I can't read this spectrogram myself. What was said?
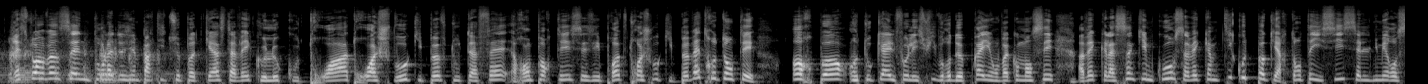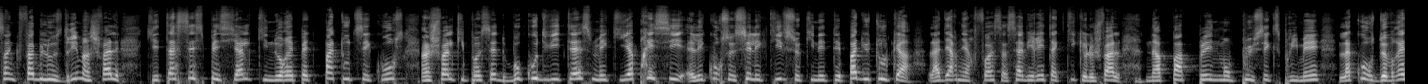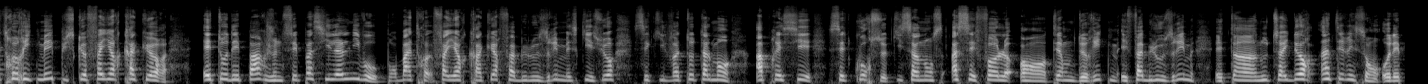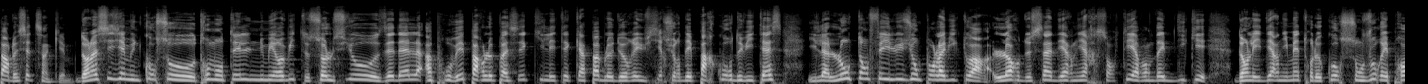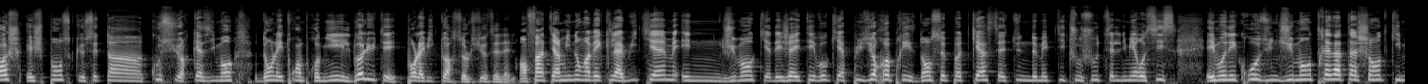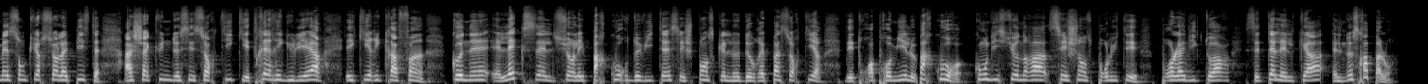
Restons à Vincennes pour la deuxième partie de ce podcast avec le coup 3, 3 chevaux qui peuvent tout à fait remporter ces épreuves, 3 chevaux qui peuvent être tentés hors port. En tout cas, il faut les suivre de près et on va commencer avec la cinquième course avec un petit coup de poker tenté ici. C'est le numéro 5 Fabulous Dream, un cheval qui est assez spécial, qui ne répète pas toutes ses courses, un cheval qui possède beaucoup de vitesse mais qui apprécie les courses sélectives, ce qui n'était pas du tout le cas la dernière fois. Ça s'avérait tactique et le cheval n'a pas pleinement pu s'exprimer. La course devrait être rythmée puisque Firecracker est au départ. Je ne sais pas s'il a le niveau pour battre Firecracker, Fabulous Dream, mais ce qui est sûr, c'est qu'il va totalement apprécier cette course qui s'annonce assez folle en termes de rythme. Et Fabulous Dream est un outsider intéressant au départ de cette cinquième. Dans la sixième, une course au trop monté, le numéro 8, Solcio ZL, a prouvé par le passé qu'il était capable de réussir sur des parcours de vitesse. Il a longtemps fait illusion pour la victoire lors de sa dernière sortie avant d'abdiquer dans les derniers mètres de course. Son jour est proche et je pense que c'est un coup sûr quasiment dans les trois premiers. Il doit lutter pour la victoire Solcio ZL. Enfin, terminons avec la huitième et une jument qui a déjà été évoquée à plusieurs reprises dans ce podcast. C'est une de mes petites chouchoutes, c'est le numéro 6. Et Monet Cruz, une jument très attachante qui met son cœur sur la piste à chacune de ses sorties, qui est très régulière et qui Eric Raffin connaît. Elle excelle sur les parcours de vitesse et je pense qu'elle ne devrait pas sortir des trois premiers. Le parcours conditionnera ses chances pour lutter pour la victoire. C'est tel est le cas, elle ne sera pas loin.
